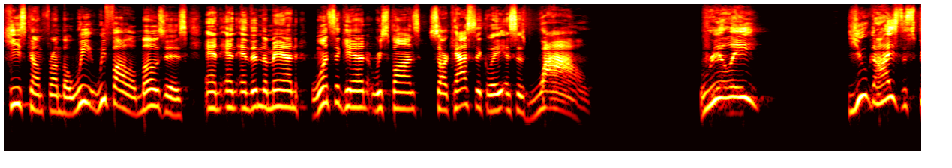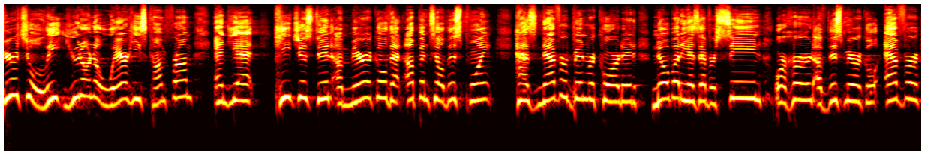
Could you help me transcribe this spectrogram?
he's come from, but we, we follow Moses. And, and, and then the man once again responds sarcastically and says, wow, really? You guys, the spiritual elite, you don't know where he's come from, and yet he just did a miracle that up until this point has never been recorded. Nobody has ever seen or heard of this miracle ever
